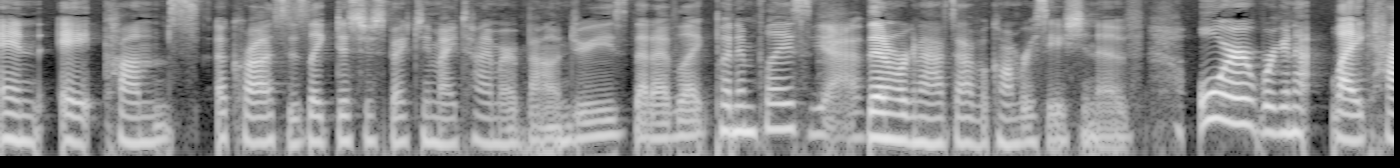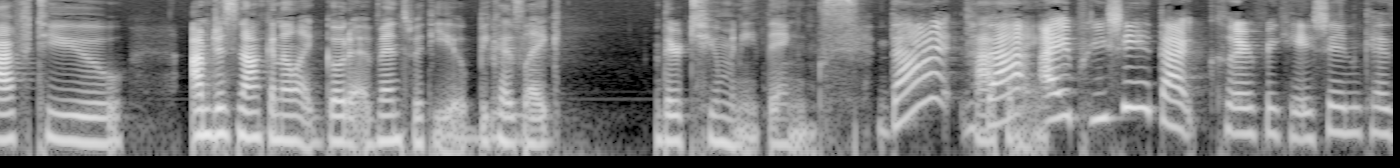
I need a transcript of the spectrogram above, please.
and it comes across as like disrespecting my time or boundaries that i've like put in place Yeah. then we're gonna have to have a conversation of or we're gonna like have to i'm just not gonna like go to events with you because Mhm. like there are too many things That happening. that I appreciate that clarification because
